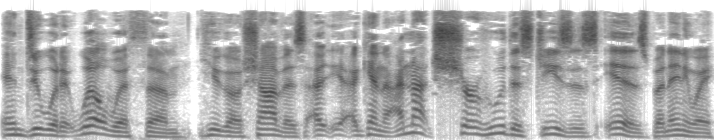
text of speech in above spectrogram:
and do what it will with um, Hugo Chavez. again, I'm not sure who this Jesus is, but anyway.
